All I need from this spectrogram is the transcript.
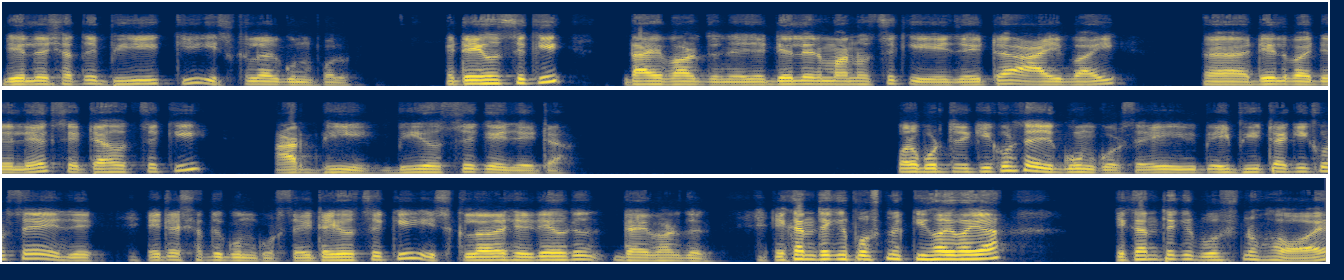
ডেল এর সাথে ভি কি? স্কেলার গুণফল। এটাই হচ্ছে কি? ডাইভারজেন্স এই যে ডেল এর মান হচ্ছে কি? এই যে এটা I by del by del X এটা হচ্ছে কি? আর ভি ভি হচ্ছে কি? এই যে এটা। পরবর্তীতে কি করছে? গুণ করছে। এই এই ভিটা কি করছে? এই যে এটার সাথে গুণ করছে। এটাই হচ্ছে কি? স্কেলার এটাই হচ্ছে ডাইভারজেন্স এখান থেকে প্রশ্ন কি হয় ভাইয়া? এখান থেকে প্রশ্ন হয়,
